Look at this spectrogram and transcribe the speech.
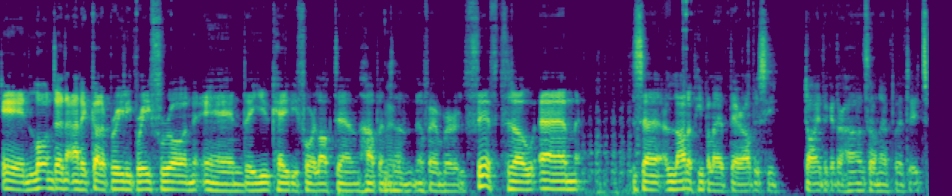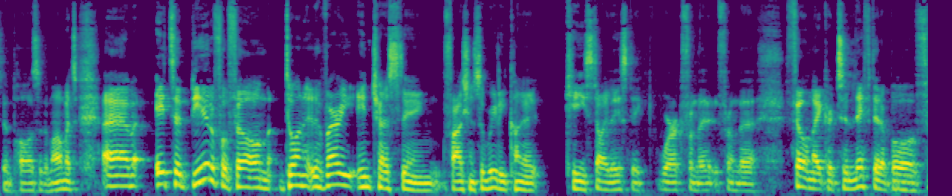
in London, and it got a really brief run in the UK before lockdown happened on November fifth. So um, there's a, a lot of people out there, obviously dying to get their hands on it, but it's been paused at the moment. Um, it's a beautiful film done in a very interesting fashion. So really kind of key stylistic work from the from the filmmaker to lift it above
